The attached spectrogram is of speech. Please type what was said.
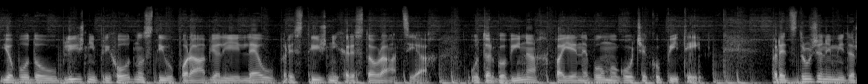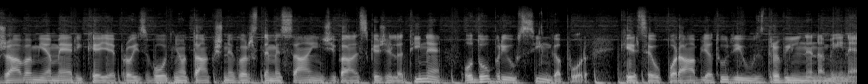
jo bodo v bližnji prihodnosti uporabljali le v prestižnih restauracijah, v trgovinah pa je ne bo mogoče kupiti. Pred Združenimi državami Amerike je proizvodnjo takšne vrste mesa in živalske želatine odobril Singapur, kjer se uporablja tudi v zdravilne namene.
